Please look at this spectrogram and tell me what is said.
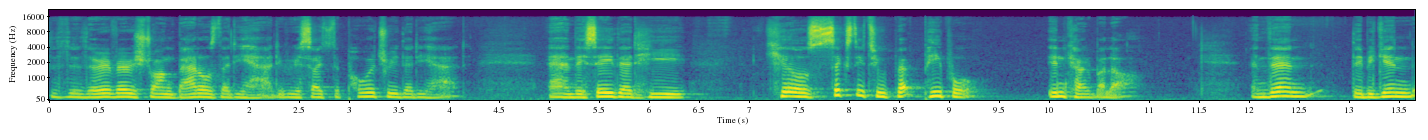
the, the, very, very strong battles that he had. He recites the poetry that he had. And they say that he kills 62 pe- people in Karbala. And then they begin,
